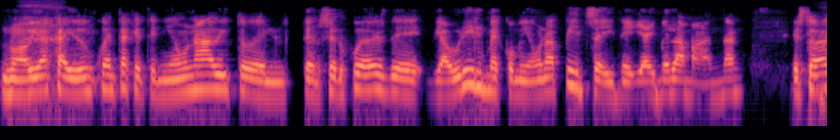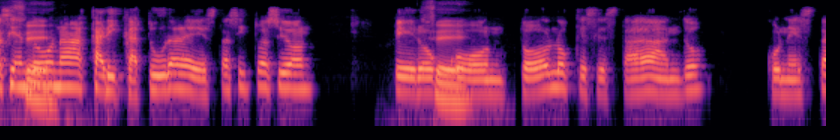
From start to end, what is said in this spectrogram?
No había caído en cuenta que tenía un hábito del tercer jueves de, de abril, me comía una pizza y, de, y, ahí me la mandan. Estoy haciendo sí. una caricatura de esta situación, pero sí. con todo lo que se está dando, con este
